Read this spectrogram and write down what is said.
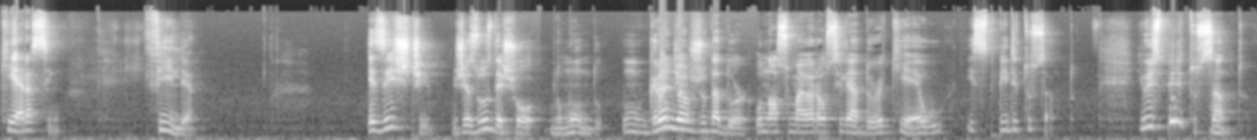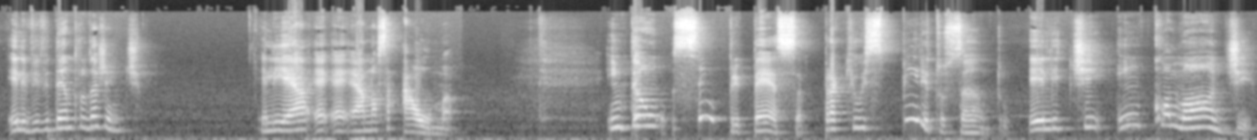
que era assim: filha, existe, Jesus deixou no mundo um grande ajudador, o nosso maior auxiliador, que é o Espírito Santo. E o Espírito Santo, ele vive dentro da gente. Ele é, é, é, é a nossa alma. Então, sempre peça para que o Espírito Santo ele te incomode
